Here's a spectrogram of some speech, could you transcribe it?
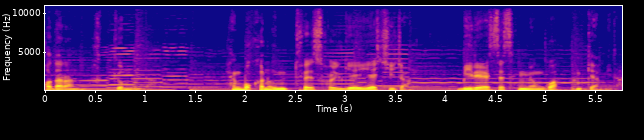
커다란 학교입니다. 행복한 은퇴 설계의 시작 미래에셋 생명과 함께합니다.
